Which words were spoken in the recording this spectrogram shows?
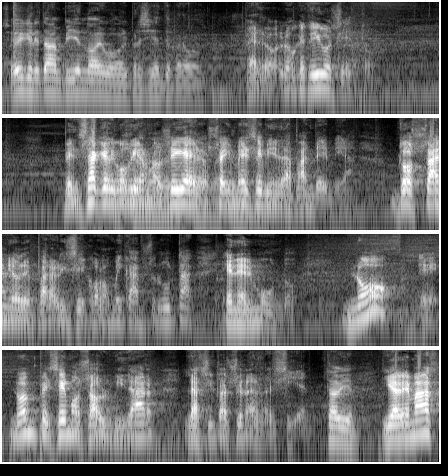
Se ve que le estaban pidiendo algo al presidente paraguayo. Pero lo que te digo es esto. Pensá que el gobierno llega a los seis meses viene la pandemia. Dos años de parálisis económica absoluta en el mundo. No, eh, no empecemos a olvidar las situaciones recientes. Está bien. Y además,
